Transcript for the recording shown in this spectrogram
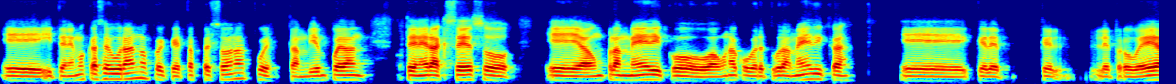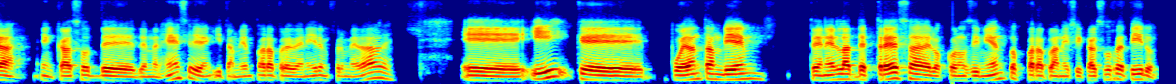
eh, y tenemos que asegurarnos pues, que estas personas pues, también puedan tener acceso eh, a un plan médico o a una cobertura médica eh, que, le, que, le, provea en casos de, emergencia y, también para prevenir enfermedades. y que puedan también tener las destrezas y los conocimientos para planificar su retiro.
